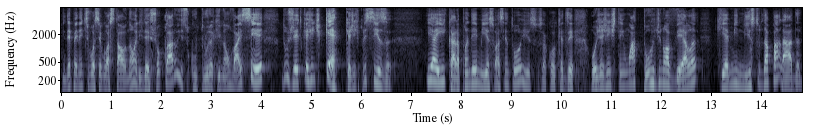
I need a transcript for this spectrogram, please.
Independente se você gostar ou não, ele deixou claro isso. Cultura que não vai ser do jeito que a gente quer, que a gente precisa. E aí, cara, a pandemia só acentuou isso, sacou? Quer dizer, hoje a gente tem um ator de novela que é ministro da parada,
